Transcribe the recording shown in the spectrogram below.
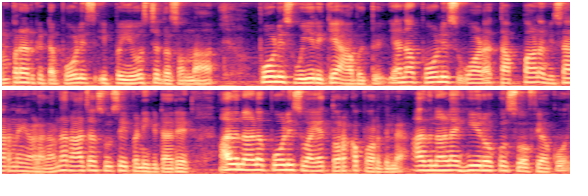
எம்பரர்கிட்ட போலீஸ் இப்போ யோசிச்சதை சொன்னால் போலீஸ் உயிருக்கே ஆபத்து. ஏன்னா போலீஸோட தப்பான விசாரணையால் தானே ராஜா சூசைட் பண்ணிக்கிட்டாரு. அதனால போலீஸ் வாயை திறக்க போகிறதில்ல அதனால ஹீரோக்கும் சோஃபியாவுக்கும்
